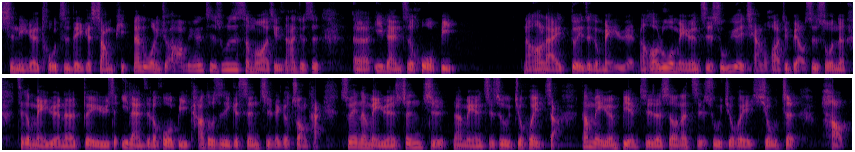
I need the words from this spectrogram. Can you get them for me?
是你的投资的一个商品。那如果你觉得啊，美元指数是什么？其实它就是呃一篮子货币。然后来对这个美元，然后如果美元指数越强的话，就表示说呢，这个美元呢对于这一篮子的货币，它都是一个升值的一个状态，所以呢，美元升值，那美元指数就会涨；当美元贬值的时候，那指数就会修正。好。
